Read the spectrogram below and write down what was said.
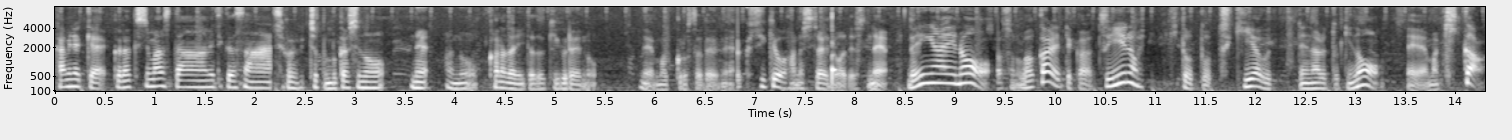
髪の毛暗くしました。見てください。すごいちょっと昔のねあのカナダにいた時ぐらいのね、真っ黒さだよね。私今日話したいのはですね恋愛のその別れてから次の人と付き合うってなる時のえー、まあ、期間。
